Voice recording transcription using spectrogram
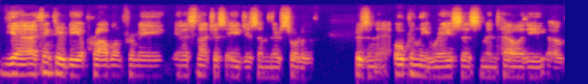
yeah, I think there'd be a problem for me, and it's not just ageism. There's sort of there's an openly racist mentality of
